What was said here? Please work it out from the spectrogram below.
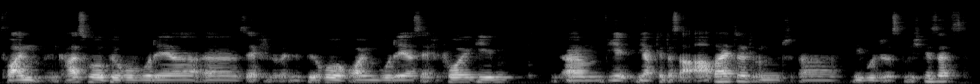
vor allem im Karlsruher Büro wurde ja äh, sehr viel, in den Büroräumen wurde ja sehr viel vorgegeben. Ähm, wie, wie habt ihr das erarbeitet und äh, wie wurde das durchgesetzt?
